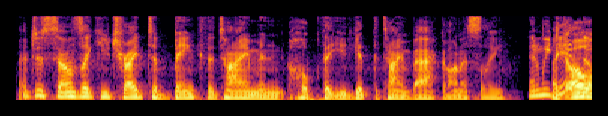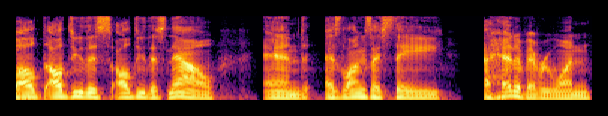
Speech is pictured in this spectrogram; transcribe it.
That just sounds like you tried to bank the time and hope that you'd get the time back. Honestly, and we like, did oh, though. I'll I'll do this. I'll do this now, and as long as I stay ahead of everyone,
